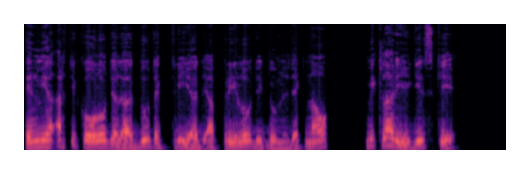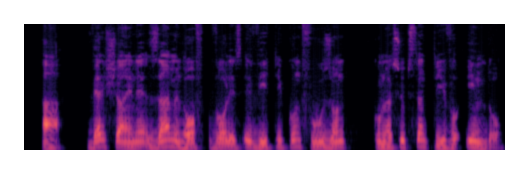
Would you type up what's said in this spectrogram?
En mia articolo de la 23 de aprilo de 2019, mi clarigis che A. Versaine Zamenhof volis eviti confuson con la substantivo Indo.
